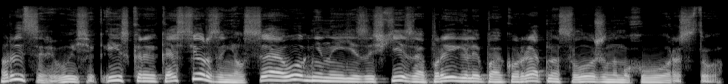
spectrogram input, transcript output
Рыцарь высек искры, костер занялся, огненные язычки запрыгали по аккуратно сложенному хворосту.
